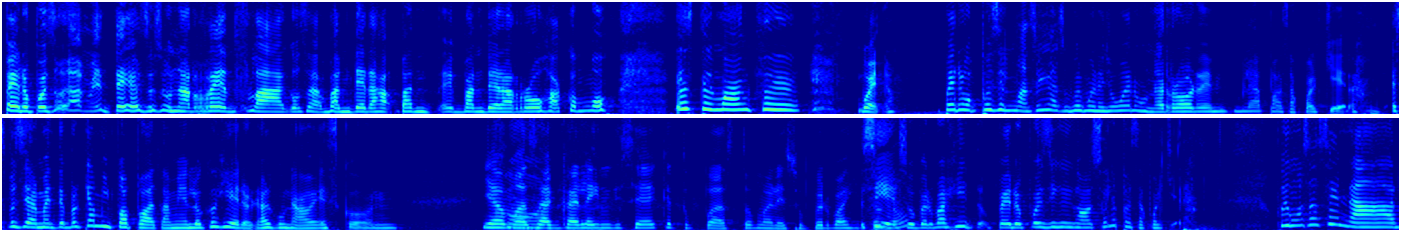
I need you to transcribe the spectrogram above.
Pero pues obviamente eso es una red flag, o sea, bandera, eh, bandera roja como este man que... Bueno, pero pues el man se súper bueno. Yo, bueno, un error en, le pasa a cualquiera. Especialmente porque a mi papá también lo cogieron alguna vez con... Y además acá el índice de que tú puedas tomar es súper bajito. Sí, es súper bajito. Pero pues digo, eso le pasa a cualquiera. Fuimos a cenar,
